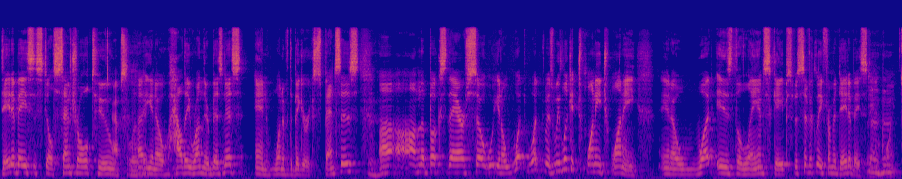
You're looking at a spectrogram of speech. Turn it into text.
database is still central to uh, you know how they run their business and one of the bigger expenses Mm-hmm. uh, on the books there. So you know what what as we look at 2020, you know what is the landscape specifically from a database standpoint?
